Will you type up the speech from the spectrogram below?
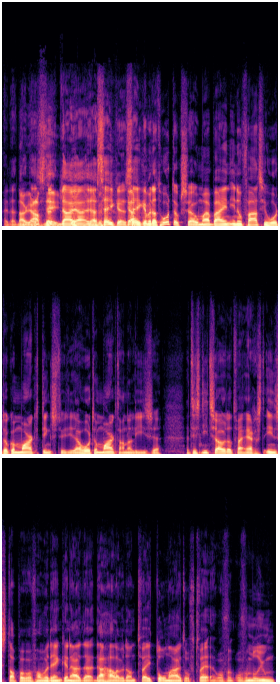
Dat, nou ja, dat, nee. nou ja, ja zeker, ja. zeker. Maar dat hoort ook zo. Maar bij een innovatie hoort ook een marketingstudie. Daar hoort een marktanalyse. Het is niet zo dat wij ergens instappen waarvan we denken, nou, daar, daar halen we dan twee ton uit of, twee, of, of een miljoen.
